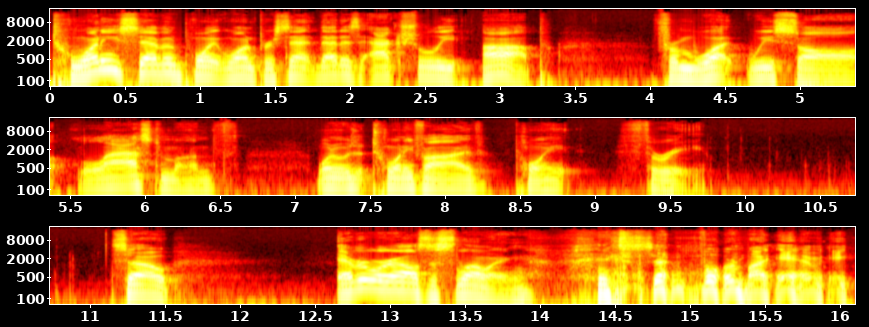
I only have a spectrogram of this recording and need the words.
27.1%. That is actually up from what we saw last month when it was at 25.3 three. So everywhere else is slowing except for Miami,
